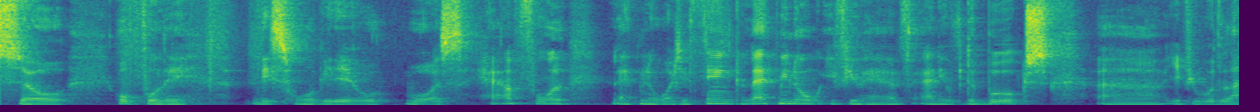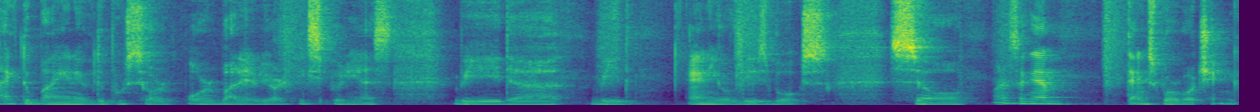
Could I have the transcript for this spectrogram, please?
So hopefully this whole video was helpful. Let me know what you think. Let me know if you have any of the books, uh, if you would like to buy any of the books or, or whatever your experience with, uh, with any of these books. So once again, thanks for watching.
